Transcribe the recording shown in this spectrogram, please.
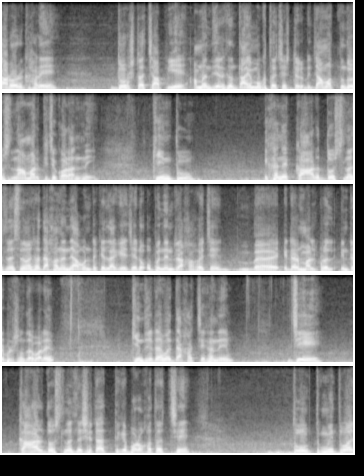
কারোর ঘাড়ে দোষটা চাপিয়ে আমরা নিজের এখানে দায়মুক্ত হওয়ার চেষ্টা করি যে আমার তো দোষ না আমার কিছু করার নেই। কিন্তু এখানে কার দোষ না ছিল সিনেমাটা দেখানো নেই, আগুনটাকে লাগিয়েছে, এটা ওপেন এন্ড রাখা হয়েছে এটার মাল্টিপল ইন্টারপ্রিটেশন হতে পারে। কিন্তু যেটা আমি দেখাচ্ছি এখানে যে কার দোষ না ছিল সেটার থেকে বড় কথা হচ্ছে, তুমি তোমার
